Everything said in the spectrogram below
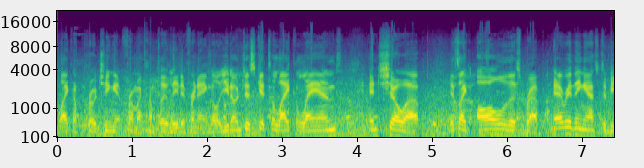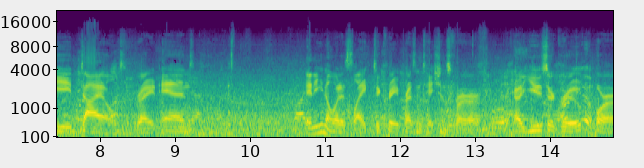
like approaching it from a completely different angle. You don't just get to like land and show up. It's like all of this prep. Everything has to be dialed right and and you know what it's like to create presentations for a user group or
